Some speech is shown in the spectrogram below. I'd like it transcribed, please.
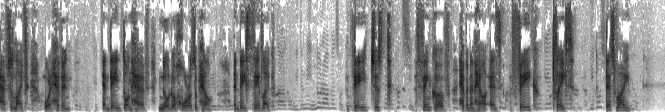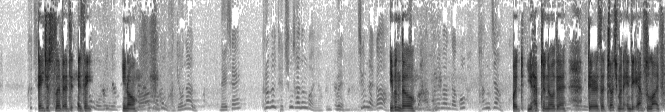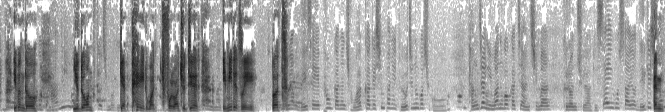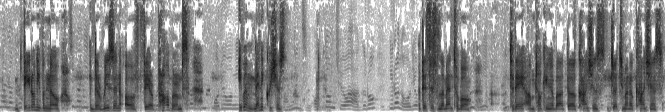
afterlife or heaven, and they don't have know the horrors of hell, and they say like they just think of heaven and hell as fake place. That's why they just live as they, you know, even though, but you have to know that there is a judgment in the afterlife. Even though you don't get paid what, for what you did immediately, but and they don't even know the reason of their problems. Even many Christians this is lamentable. Today I'm talking about the conscience, judgment of conscience.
